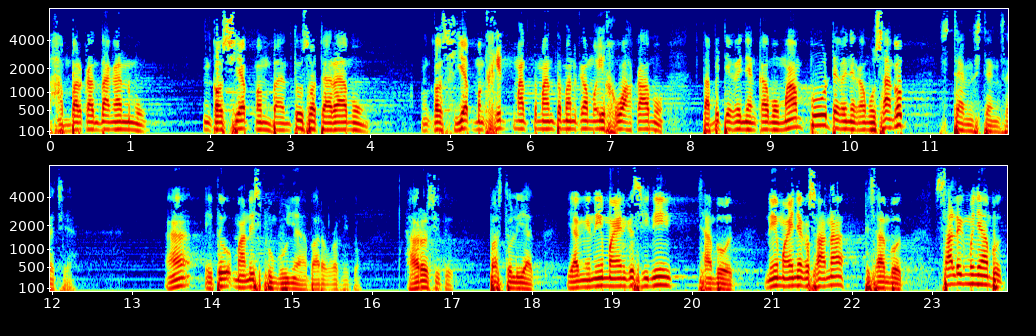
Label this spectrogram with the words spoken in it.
hamparkan tanganmu. Engkau siap membantu saudaramu. Engkau siap mengkhidmat teman-teman kamu, ikhwah kamu. Tapi dengan yang kamu mampu, dengan yang kamu sanggup, sedang-sedang saja. Itu manis bumbunya barakallahu itu. Harus itu. Pas tuh lihat. Yang ini main ke sini sambut. Ini mainnya ke sana disambut. Saling menyambut,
